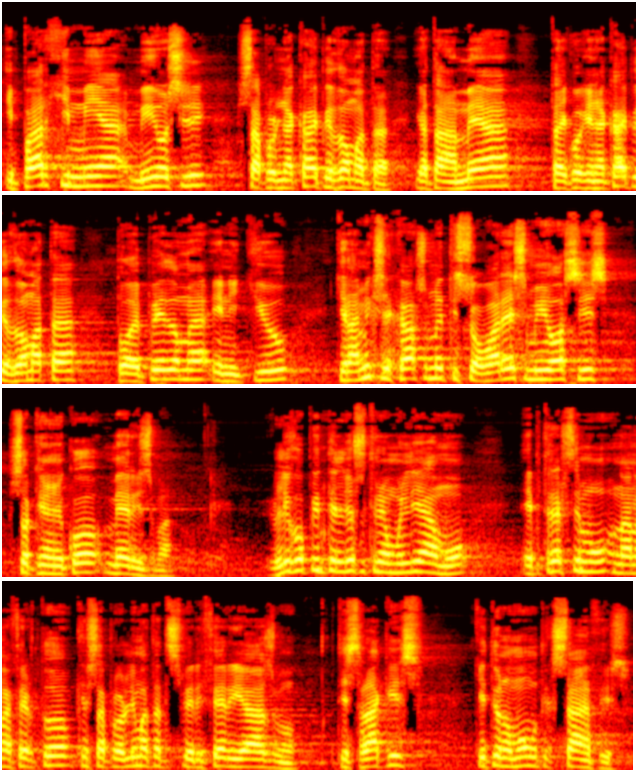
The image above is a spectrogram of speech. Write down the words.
υπάρχει μία μείωση στα προνοιακά επιδόματα για τα ΑΜΕΑ, τα οικογενειακά επιδόματα, το επίδομα ενοικίου και να μην ξεχάσουμε τις σοβαρές μειώσεις στο κοινωνικό μέρισμα. Λίγο πριν τελειώσω την ομιλία μου, επιτρέψτε μου να αναφερθώ και στα προβλήματα της περιφέρειάς μου, της Ράκης και του νομού μου της Ξάνθης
